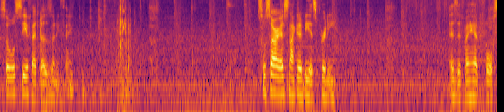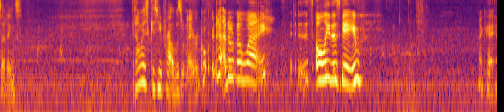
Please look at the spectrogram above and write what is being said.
so we'll see if that does anything. So sorry it's not going to be as pretty as if I had full settings. It always gives me problems when I record. I don't know why. It's only this game. Okay.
